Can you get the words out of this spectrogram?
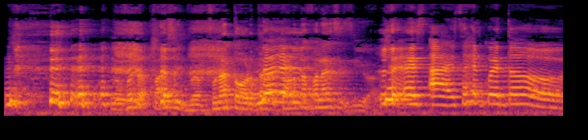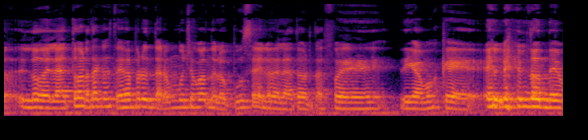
No fue tan fácil, pero fue una torta. No, la torta fue la decisiva. Es- ah, ese es el cuento, lo de la torta, que ustedes me preguntaron mucho cuando lo puse, lo de la torta fue, digamos que, el, el donde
